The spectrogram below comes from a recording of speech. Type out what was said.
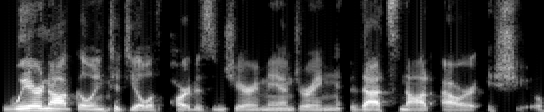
we're not going to deal with partisan gerrymandering. That's not our issue.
